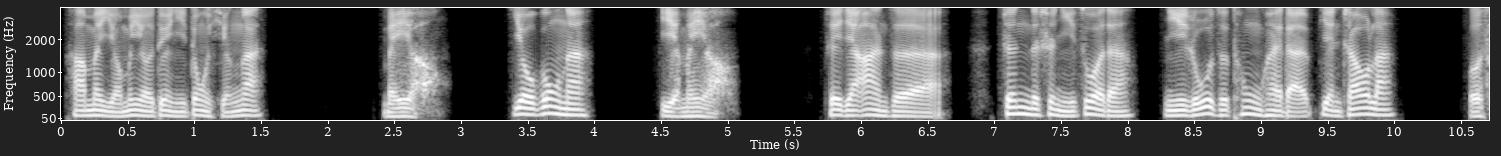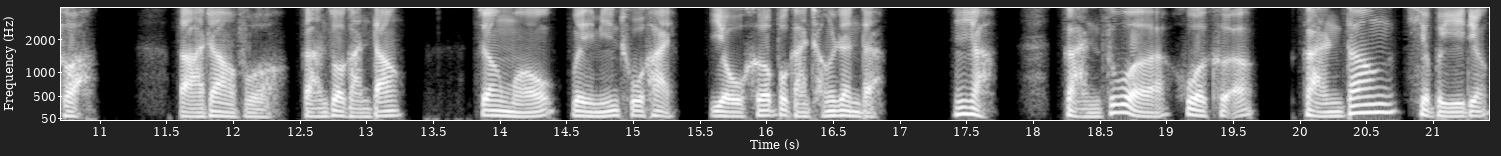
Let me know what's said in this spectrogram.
他们有没有对你动刑啊？没有。诱供呢？也没有。这件案子真的是你做的？你如此痛快的便招了？不错，大丈夫敢做敢当。郑某为民除害，有何不敢承认的？哎呀，敢做或可，敢当却不一定。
